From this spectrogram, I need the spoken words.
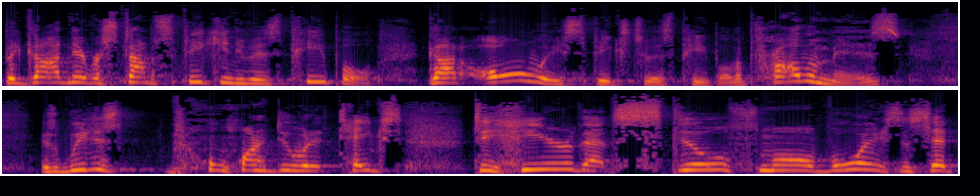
but God never stopped speaking to his people. God always speaks to his people. The problem is, is we just don't want to do what it takes to hear that still small voice. Instead,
